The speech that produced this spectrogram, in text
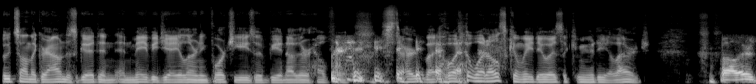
boots on the ground is good, and, and maybe Jay learning Portuguese would be another helpful start. But what, what else can we do as a community at large? well, there's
